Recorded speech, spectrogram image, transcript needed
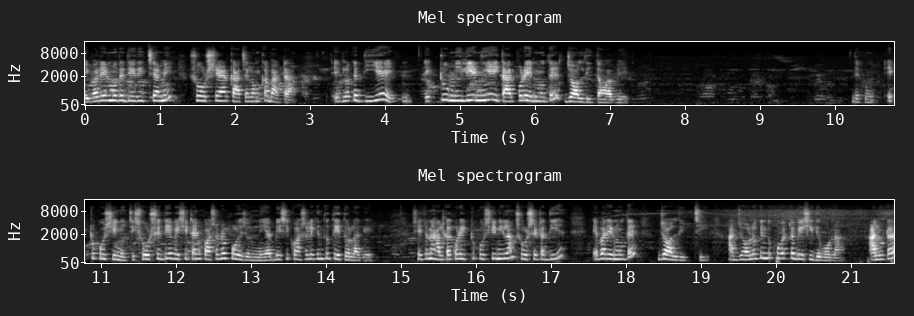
এইবার এর মধ্যে দিয়ে দিচ্ছি আমি সর্ষে আর কাঁচা লঙ্কা বাটা। এগুলোকে দিয়ে একটু মিলিয়ে নিয়েই তারপরে এর মধ্যে জল দিতে হবে। দেখুন, একটু কষিয়ে নিচ্ছি। সর্ষে দিয়ে বেশি টাইম কষানোর প্রয়োজন নেই, আর বেশি কষালে কিন্তু তেতো লাগে। সেই জন্য হালকা করে একটু কষিয়ে নিলাম সর্ষেটা দিয়ে। এবার এর মধ্যে জল দিচ্ছি। আর জলও কিন্তু খুব একটা বেশি দেবো না। আলুটা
